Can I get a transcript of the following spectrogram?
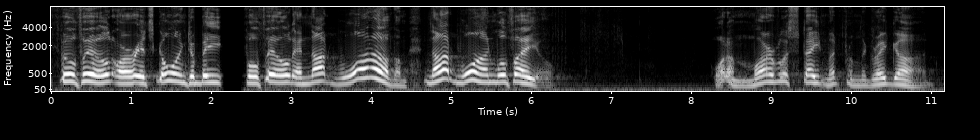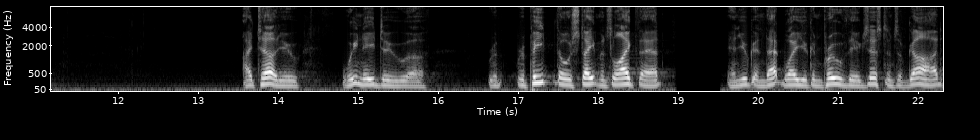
fulfilled or it's going to be fulfilled, and not one of them, not one will fail. What a marvelous statement from the great God. I tell you, we need to uh, re- repeat those statements like that And you can that way you can prove the existence of God.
